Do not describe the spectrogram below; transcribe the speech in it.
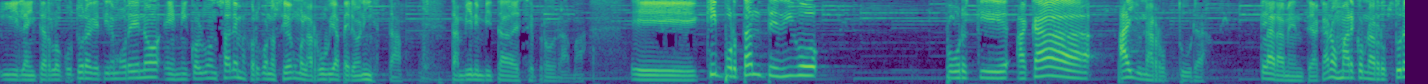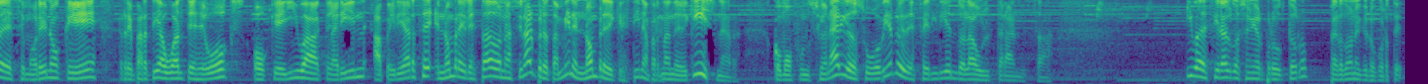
y la interlocutora que tiene Moreno es Nicole González, mejor conocida como la rubia peronista, también invitada a ese programa. Eh, qué importante, digo, porque acá hay una ruptura. Claramente, acá nos marca una ruptura de ese Moreno que repartía guantes de box o que iba a Clarín a pelearse en nombre del Estado Nacional, pero también en nombre de Cristina Fernández de Kirchner, como funcionario de su gobierno y defendiendo la ultranza. ¿Iba a decir algo, señor productor? Perdone que lo corté.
